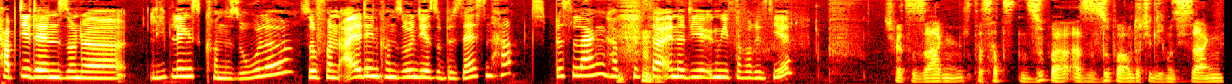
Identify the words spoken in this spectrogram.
Habt ihr denn so eine Lieblingskonsole? So von all den Konsolen, die ihr so besessen habt bislang? Gibt es da eine, die ihr irgendwie favorisiert? Schwer zu sagen. Das hat super, also super unterschiedlich, muss ich sagen.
